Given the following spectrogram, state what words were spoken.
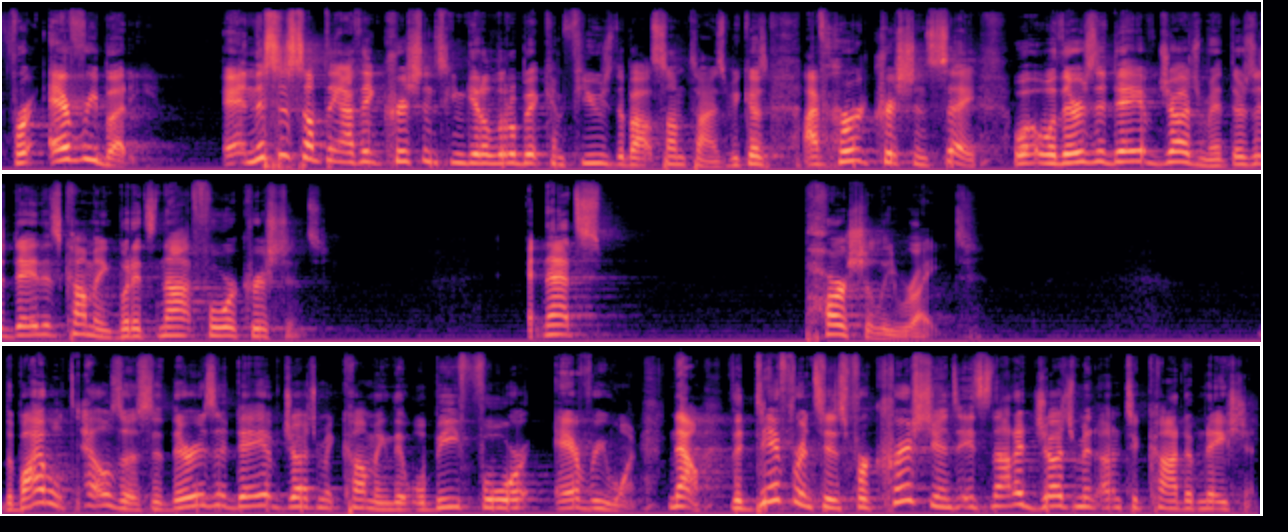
for everybody. And this is something I think Christians can get a little bit confused about sometimes because I've heard Christians say, well, well, there's a day of judgment, there's a day that's coming, but it's not for Christians. And that's partially right. The Bible tells us that there is a day of judgment coming that will be for everyone. Now, the difference is for Christians, it's not a judgment unto condemnation.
